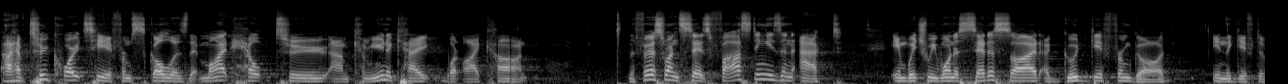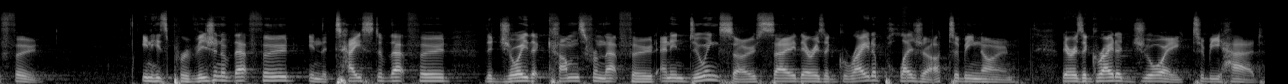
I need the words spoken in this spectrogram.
I have two quotes here from scholars that might help to um, communicate what I can't. The first one says fasting is an act in which we want to set aside a good gift from God in the gift of food. In His provision of that food, in the taste of that food, the joy that comes from that food, and in doing so, say there is a greater pleasure to be known, there is a greater joy to be had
